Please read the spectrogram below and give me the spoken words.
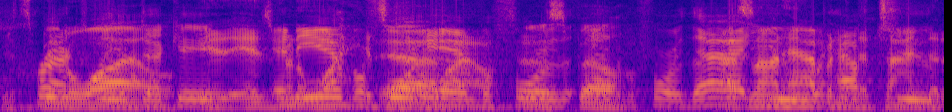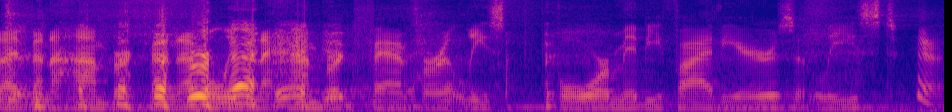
It's been a while. a decade. It- it's and been a even while. It's before, been a and before, It's been a spell. and before that, That's not you happened in the time to- that I've been a Hamburg fan. I've only been a Hamburg fan for at least four, maybe five years at least. Yeah,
